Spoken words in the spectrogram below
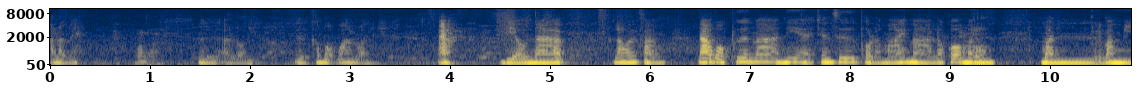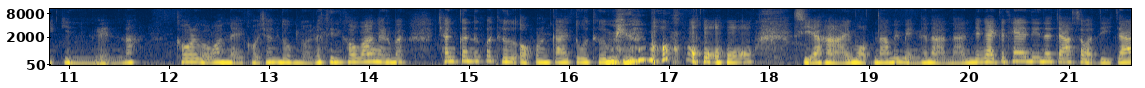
อร่อยไหมอร่อยเอออร่อยเออเขาบอกว่าอร่อย อะ เดี๋ยวนะ เล่าให้ฟังนะบอกเพื่อนว่าเนี่ยฉันซื้อผลไม้มาแล้วก็มันมันมันมีกลิ่นเหม็นนะเขาเลยบอกว่าไหนขอฉันดมหน่อยแล้วทีนี้เขาว่าไงรู้ไหมฉันก็นึกว่าเธอออกกำลังกายตัวเธอเหม็นบอกโอ้โหเสียหายหมดนะไม่เหม็นขนาดนั้น ยังไงก็แค่นี้นะจ๊ะสวัสดีจ้า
